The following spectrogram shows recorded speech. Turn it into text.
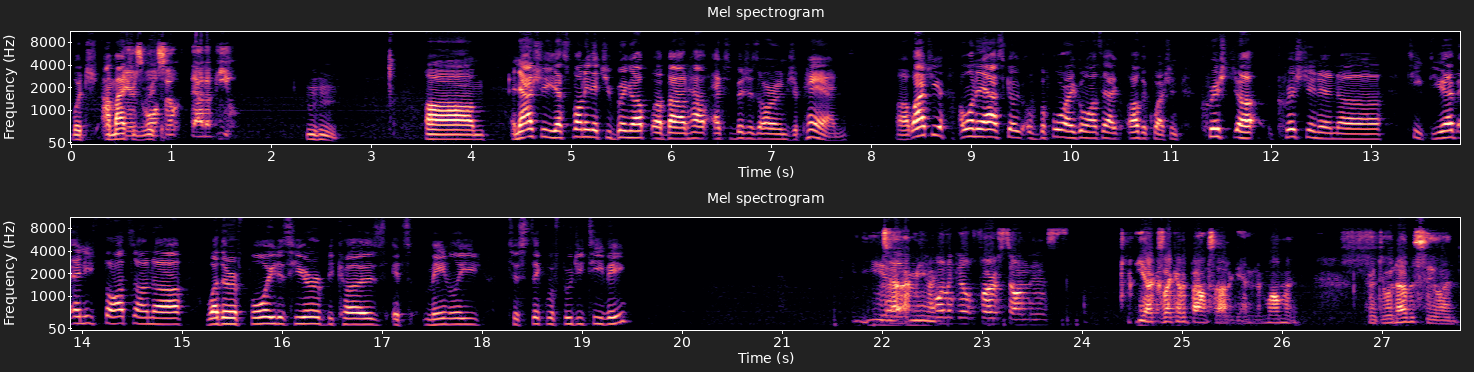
which I'm There's actually also that appeal. Mm-hmm. Um, and actually, that's funny that you bring up about how exhibitions are in Japan. Uh, well, actually, I want to ask uh, before I go on to that other question, Chris, uh, Christian and uh, Teep, do you have any thoughts on uh, whether Floyd is here because it's mainly to stick with Fuji TV? Yeah, I mean, I- want to go first on this? Yeah, because I got to bounce out again in a moment. To do another ceiling.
